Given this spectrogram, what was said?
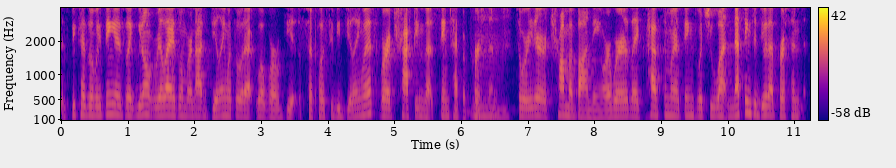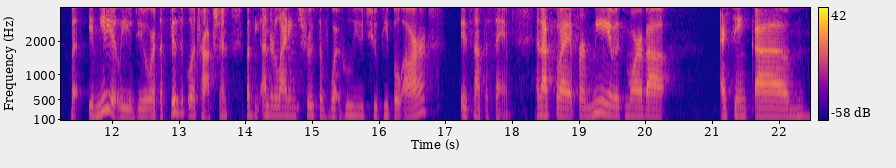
It's because when we think is like we don't realize when we're not dealing with what what we're de- supposed to be dealing with, we're attracting that same type of person. Mm. So we're either trauma bonding or we're like have similar things which you want nothing to do with that person, but immediately you do, or it's a physical attraction. But the underlying truth of what who you two people are, it's not the same. And that's why for me it was more about I think um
